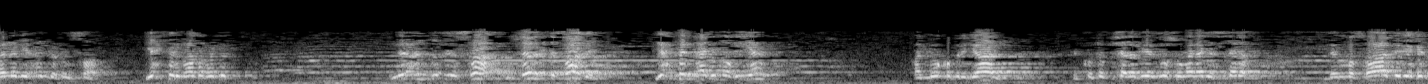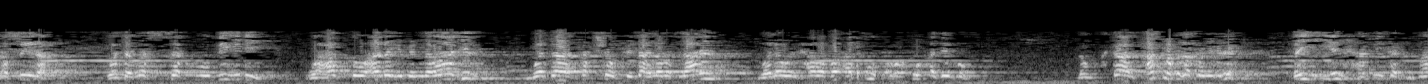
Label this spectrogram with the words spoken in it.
الذي عنده إنصاف يحترم هذا الرجل. اللي عنده إنصاف مسألة اقتصادي. يحترم هذه النظرية خلوكم رجال. إن كنتم سلفيين ادرسوا منهج السلف من مصادره الأصيلة وتمسكوا به وعضوا عليه بالنواجذ ولا تخشوا في الله لومة لائم ولو انحرف أخوك أو أخوك أدركم لو كان أقرب الأقرب إليه بين حقيقة ما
